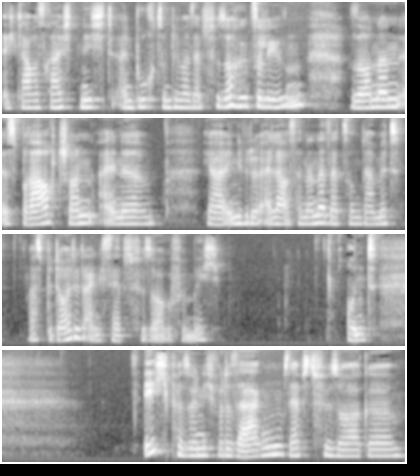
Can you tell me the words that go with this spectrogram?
ich glaube, es reicht nicht, ein Buch zum Thema Selbstfürsorge zu lesen, sondern es braucht schon eine ja, individuelle Auseinandersetzung damit, was bedeutet eigentlich Selbstfürsorge für mich. Und ich persönlich würde sagen, Selbstfürsorge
